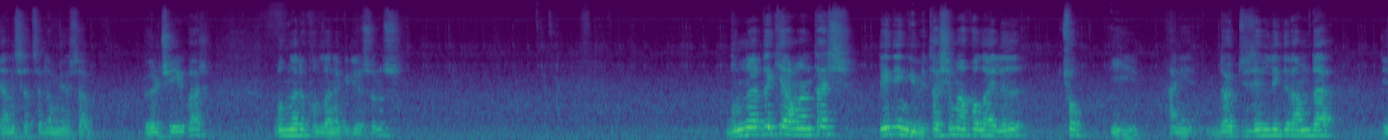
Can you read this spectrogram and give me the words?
yanlış hatırlamıyorsam ölçeği var. Bunları kullanabiliyorsunuz. Bunlardaki avantaj dediğim gibi taşıma kolaylığı çok iyi. Hani 450 gramda e,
